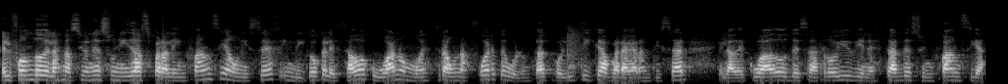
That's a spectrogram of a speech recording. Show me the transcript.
El Fondo de las Naciones Unidas para la Infancia, UNICEF, indicó que el Estado cubano muestra una fuerte voluntad política para garantizar el adecuado desarrollo y bienestar de su infancia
